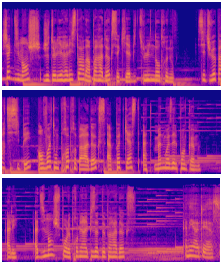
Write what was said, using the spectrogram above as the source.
Chaque dimanche, je te lirai l'histoire d'un paradoxe qui habite l'une d'entre nous. Si tu veux participer, envoie ton propre paradoxe à podcast at mademoiselle.com. Allez, à dimanche pour le premier épisode de Paradoxe. Any ideas?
